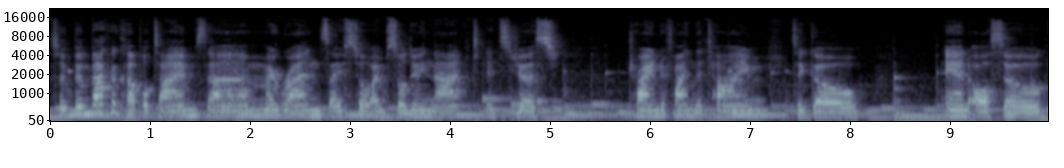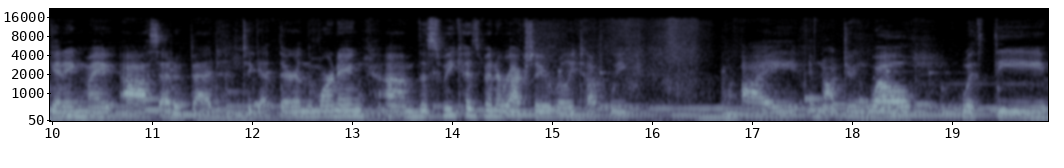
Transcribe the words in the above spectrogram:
so I've been back a couple times. Um, my runs, I still I'm still doing that. It's just trying to find the time to go and also getting my ass out of bed to get there in the morning. Um, this week has been a, actually a really tough week I am not doing well with the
